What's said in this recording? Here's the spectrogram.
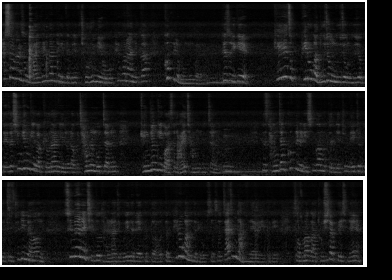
활성산소가 많이 생산되기 때문에 졸음이 오고 피곤하니까 커피를 먹는 거예요. 음. 그래서 이게 계속 피로가 누적 누적 누적 돼서 신경계가 교란이 일어나고 잠을 못 자는 갱년기가 와서는 아예 잠을 못 자는 거예요. 음. 그래서 당장 커피를 이 순간부터 이제 좀 애들도 좀 줄이면 수면의 질도 달라지고 애들의 그 어떤 피로감들이 없어서 짜증도 안 내요 애들이. 그래서 엄마가 도시락 대신에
